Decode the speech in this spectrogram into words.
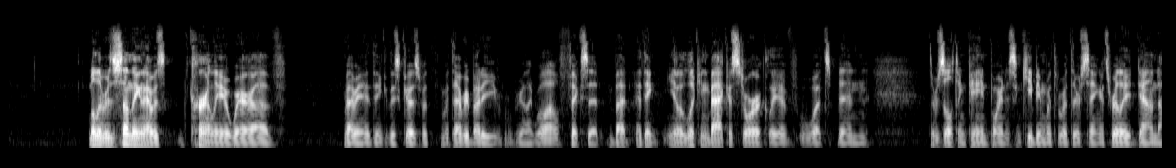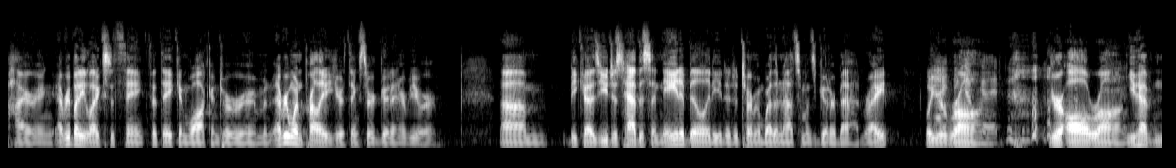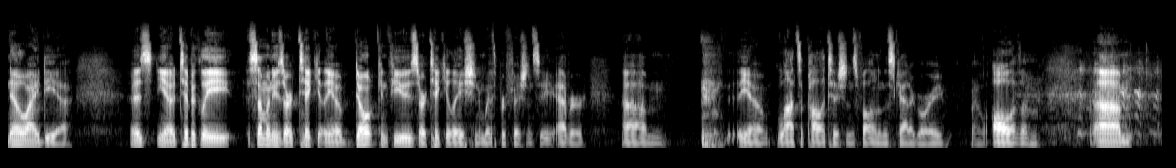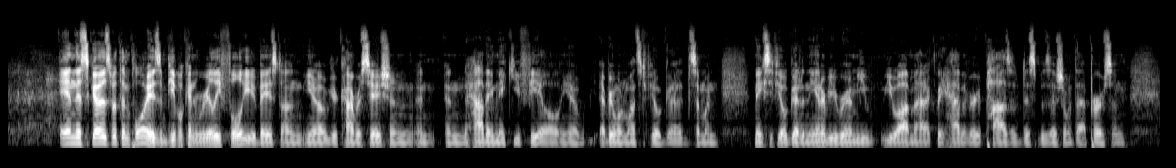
well, there was something that I was currently aware of. I mean, I think this goes with, with everybody. You're like, well, I'll fix it. But I think, you know, looking back historically of what's been the resulting pain point is in keeping with what they're saying. It's really down to hiring. Everybody likes to think that they can walk into a room, and everyone probably here thinks they're a good interviewer um, because you just have this innate ability to determine whether or not someone's good or bad, right? Well, you're wrong. you're all wrong. You have no idea. As you know, typically someone who's articulate, you know, don't confuse articulation with proficiency ever. Um, you know, lots of politicians fall into this category. Well, all of them. Um, and this goes with employees, and people can really fool you based on you know your conversation and and how they make you feel. You know, everyone wants to feel good. Someone makes you feel good in the interview room, you you automatically have a very positive disposition with that person.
